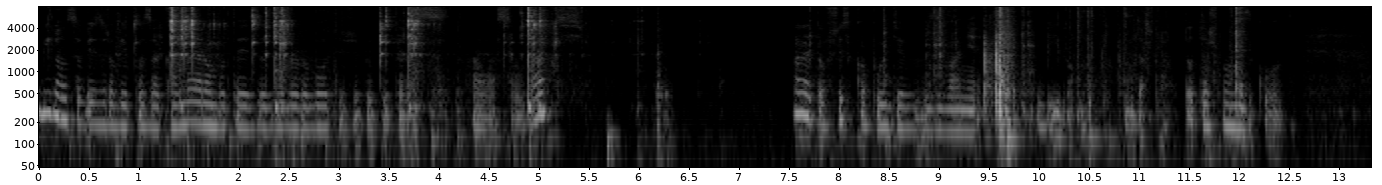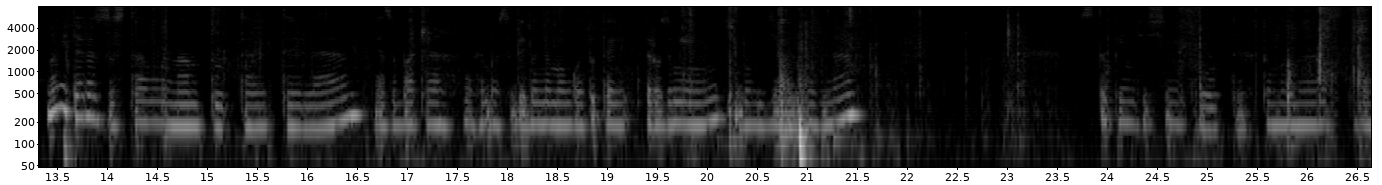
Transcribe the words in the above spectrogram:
Bilon sobie zrobię poza kamerą, bo to jest za dużo roboty, żeby tu teraz hałasować. Ale to wszystko pójdzie w wyzwanie bilon. Dobra, to też mamy z głowy. No i teraz zostało nam tutaj tyle. Ja zobaczę, ja chyba sobie będę mogła tutaj rozmienić, bo widziałam jedne. 150 zł. To mamy raz, dwa,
